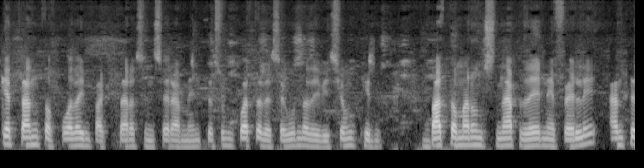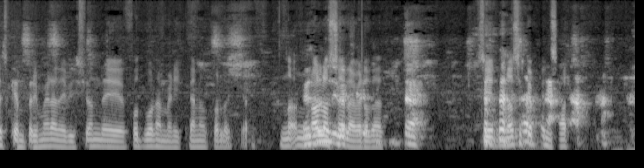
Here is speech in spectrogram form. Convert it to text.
qué tanto pueda impactar, sinceramente. Es un cuate de segunda división que va a tomar un snap de NFL antes que en primera división de fútbol americano colegial. No, no lo sé, la verdad. Sí, no sé qué pensar.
